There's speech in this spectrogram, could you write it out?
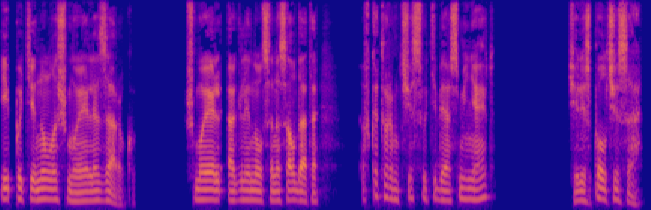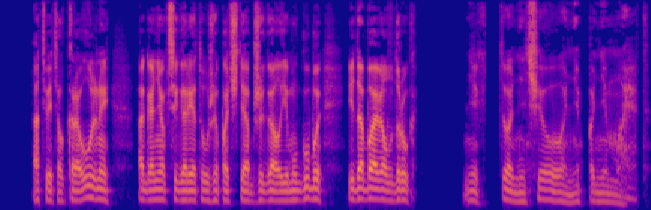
и потянула Шмуэля за руку. Шмуэль оглянулся на солдата. «В котором часу тебя сменяют?» «Через полчаса», — ответил караульный. Огонек сигареты уже почти обжигал ему губы и добавил вдруг. «Никто ничего не понимает».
